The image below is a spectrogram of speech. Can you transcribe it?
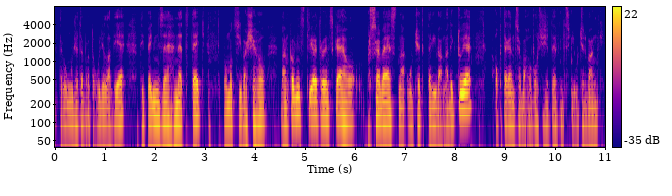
kterou můžete proto udělat, je ty peníze hned teď pomocí vašeho bankovnictví elektronického převést na účet, který vám nadiktuje o kterém třeba hovoří, že to je vnitřní účet banky.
